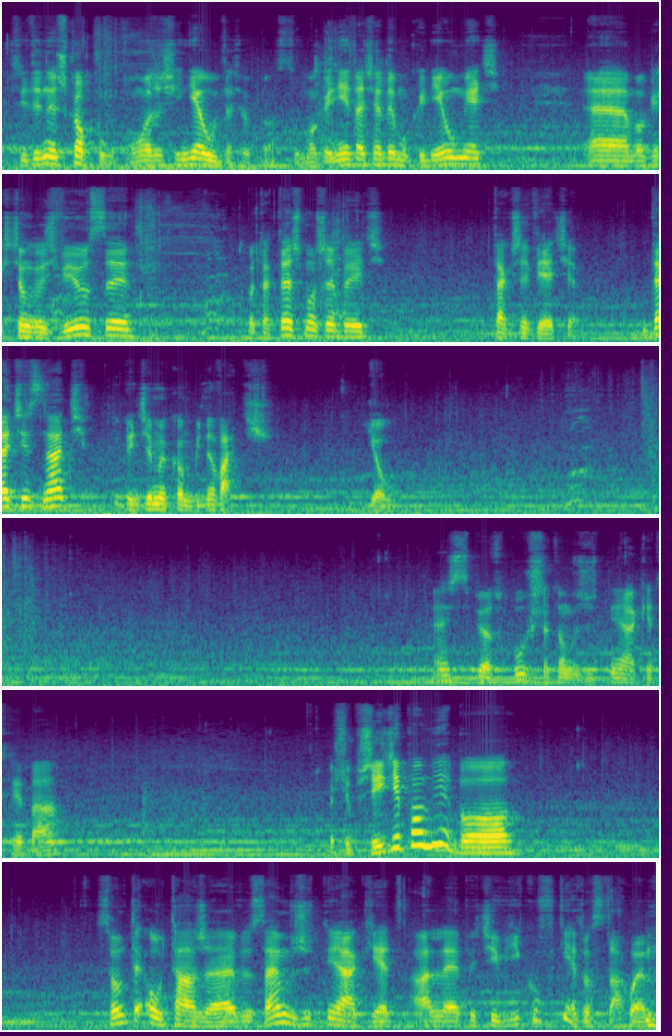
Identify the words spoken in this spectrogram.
Jest jedyny szkopuł, bo może się nie udać po prostu. Mogę nie dać rady, mogę nie umieć, e, mogę ściągnąć wirusy, bo tak też może być. Także wiecie. Dajcie znać i będziemy kombinować. Yo. Ja sobie odpuszczę tą wyrzutnię rakiet chyba. Gościu przyjdzie po mnie, bo... Są te ołtarze, dostałem wyrzutnie rakiet, ale przeciwników nie dostałem.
